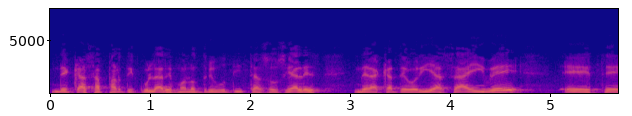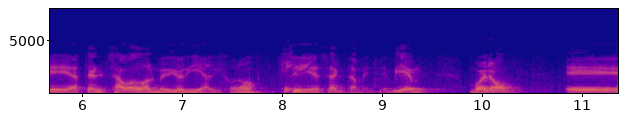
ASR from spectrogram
de casas particulares monotributistas sociales de las categorías A y B este, hasta el sábado al mediodía, dijo, ¿no? Sí, exactamente. Bien, bueno. Eh...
